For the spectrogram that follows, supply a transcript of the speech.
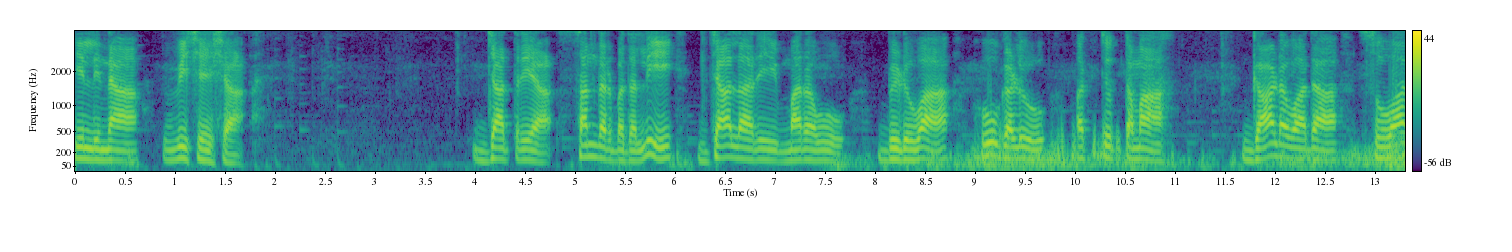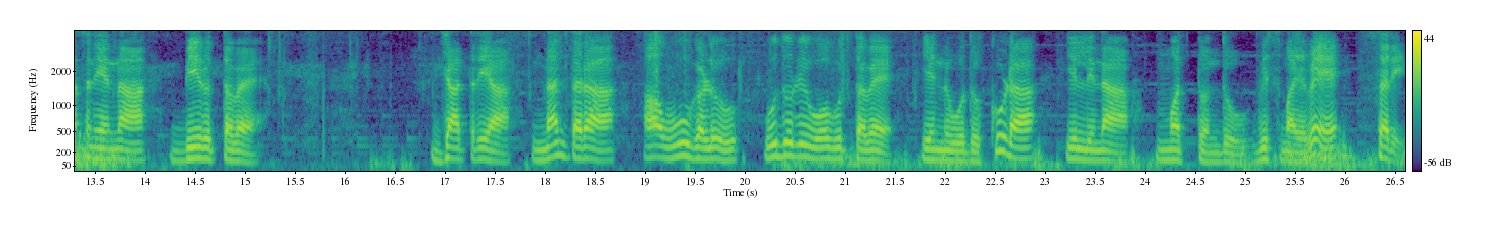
ಇಲ್ಲಿನ ವಿಶೇಷ. ಜಾತ್ರೆಯ ಸಂದರ್ಭದಲ್ಲಿ ಜಾಲಾರಿ ಮರವು ಬಿಡುವ ಹೂಗಳು ಅತ್ಯುತ್ತಮ ಗಾಢವಾದ ಸುವಾಸನೆಯನ್ನು ಬೀರುತ್ತವೆ. ಜಾತ್ರೆಯ ನಂತರ ಆ ಹೂಗಳು ಉದುರಿ ಹೋಗುತ್ತವೆ ಎನ್ನುವುದು ಕೂಡ ಇಲ್ಲಿನ ಮತ್ತೊಂದು ವಿಸ್ಮಯವೇ ಸರಿ.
